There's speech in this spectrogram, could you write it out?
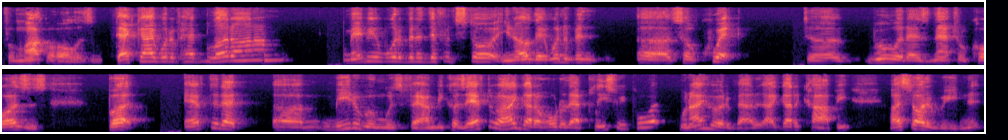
from alcoholism. That guy would have had blood on him. Maybe it would have been a different story. You know, they wouldn't have been uh, so quick to rule it as natural causes. But after that um, meter room was found, because after I got a hold of that police report, when I heard about it, I got a copy. I started reading it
